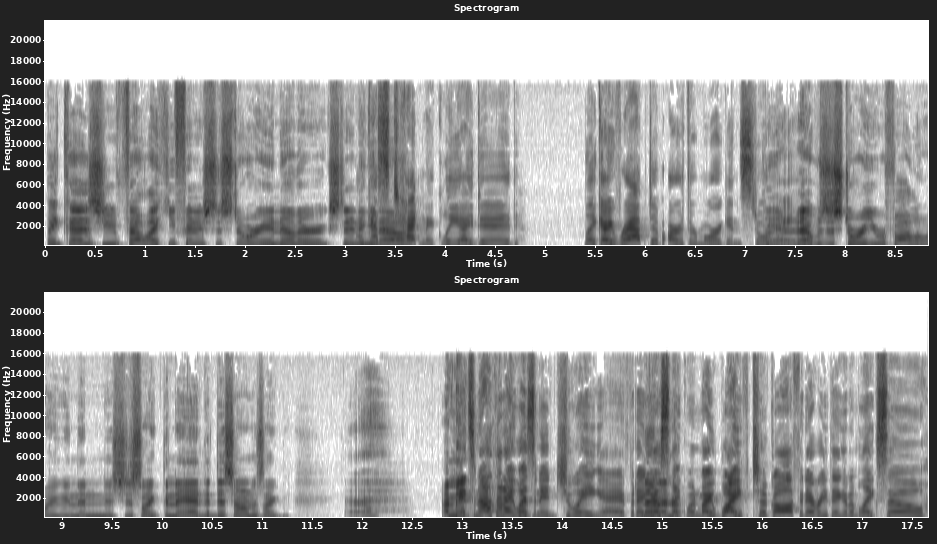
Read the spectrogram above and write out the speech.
Because you felt like you finished the story and now they're extending it I guess out. technically I did. Like I wrapped up Arthur Morgan's story. Yeah, that was the story you were following, and then it's just like then they added this on. It's like, uh, I mean, It's not that I wasn't enjoying it, but I No, guess no, no. like when my wife took off and everything, and I'm like, so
